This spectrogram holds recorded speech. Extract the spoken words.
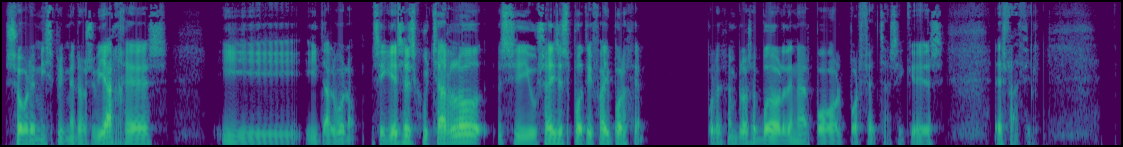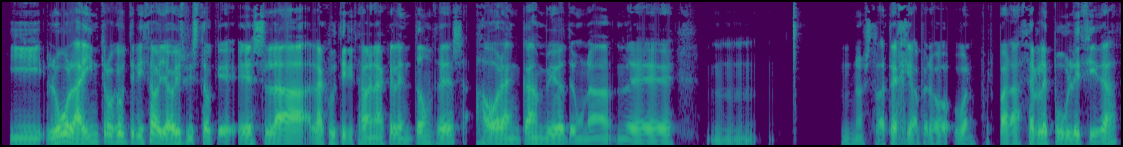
sobre mis primeros viajes y, tal. Bueno, si queréis escucharlo, si usáis Spotify por, por ejemplo, se puede ordenar por, por fecha, así que es, es fácil. Y luego la intro que he utilizado, ya habéis visto que es la, la que utilizaba en aquel entonces. Ahora, en cambio, tengo una. Eh, no estrategia, pero bueno, pues para hacerle publicidad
